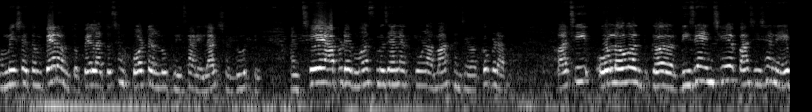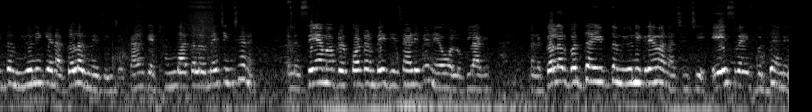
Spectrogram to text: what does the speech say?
હંમેશા તમે પહેરો ને તો પહેલાં તો છે ને કોટન લુકની સાડી લાગશે દૂરથી. અને છે આપણે મસ્ત મજાના કૂણા માખણ જેવા કપડામાં. પાછી ઓલ ઓવર ડિઝાઇન છે, પાછી છે ને એકદમ યુનિક એના કલર મેચિંગ છે. કારણ કે ઠંડા કલર મેચિંગ છે ને, એટલે સેમ આપણે કોટન બેથી સાડી પહેને એવો લુક લાગે. અને કલર બધા એકદમ યુનિક રહેવાના છે. જે એસ વાઇઝ બધાને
